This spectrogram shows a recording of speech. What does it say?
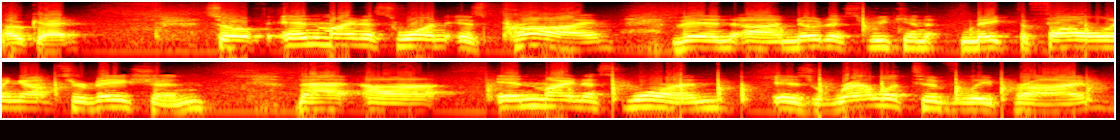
Okay. So if n minus 1 is prime, then uh, notice we can make the following observation, that uh, n minus 1 is relatively prime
